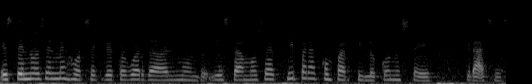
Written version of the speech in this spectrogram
Este no es el mejor secreto guardado del mundo y estamos aquí para compartirlo con ustedes. Gracias.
